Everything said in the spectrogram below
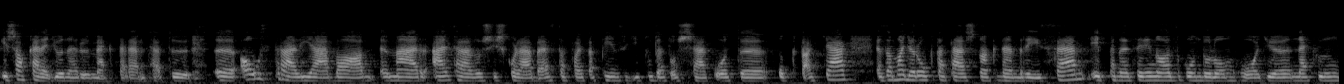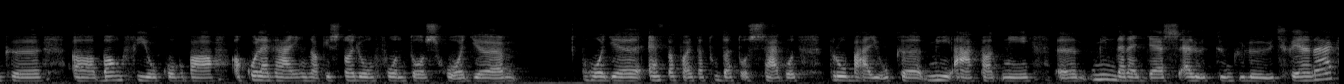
és akár egy önerő megteremthető. Ausztráliában már általános iskolában ezt a fajta pénzügyi tudatosságot oktatják. Ez a magyar oktatásnak nem része, éppen ezért én azt gondolom, hogy nekünk a bankfiókokba, a kollégáinknak is nagyon fontos, hogy hogy ezt a fajta tudatosságot próbáljuk mi átadni minden egyes előttünk ülő ügyfélnek,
